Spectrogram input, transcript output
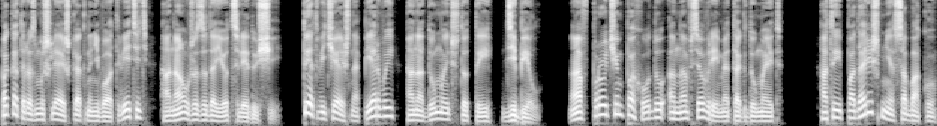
пока ты размышляешь, как на него ответить, она уже задает следующий. Ты отвечаешь на первый, она думает, что ты дебил. А впрочем, походу, она все время так думает. «А ты подаришь мне собаку?»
